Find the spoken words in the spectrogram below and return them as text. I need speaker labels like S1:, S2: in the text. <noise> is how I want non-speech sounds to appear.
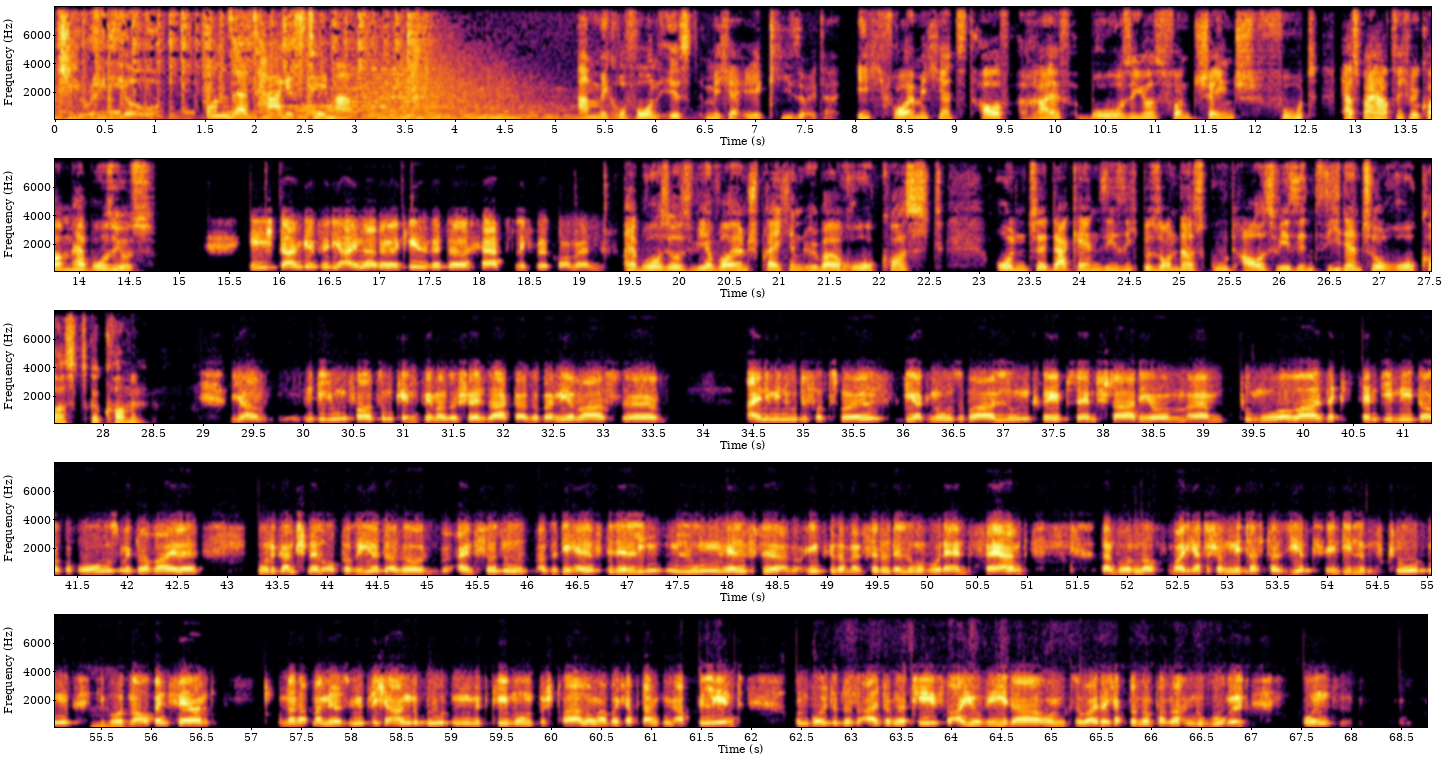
S1: Energy Radio.
S2: Unser Tagesthema.
S3: Am Mikrofon ist Michael Kiesewetter. Ich freue mich jetzt auf Ralf Brosius von Change Food. Erstmal herzlich willkommen, Herr Brosius.
S4: Ich danke für die Einladung, Herr Kiesewetter. Herzlich willkommen.
S3: Herr Brosius, wir wollen sprechen über Rohkost und äh, da kennen Sie sich besonders gut aus. Wie sind Sie denn zur Rohkost gekommen?
S4: Ja, wie die Jungfrau zum Kind, wie man so schön sagt. Also bei mir war es äh, eine Minute vor zwölf. Diagnose war Lungenkrebs, Endstadium. Ähm, Tumor war sechs Zentimeter groß mittlerweile. Wurde ganz schnell operiert. Also ein Viertel, also die Hälfte der linken Lungenhälfte, also insgesamt ein Viertel der Lunge wurde entfernt. Dann wurden noch, weil ich hatte schon metastasiert in die Lymphknoten, die mhm. wurden auch entfernt. Und dann hat man mir das Übliche angeboten mit Chemo und Bestrahlung, aber ich habe dankend abgelehnt und wollte das alternativ Ayurveda und so weiter. Ich habe dann so ein paar Sachen gegoogelt und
